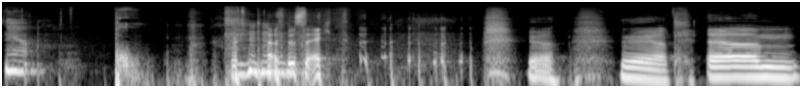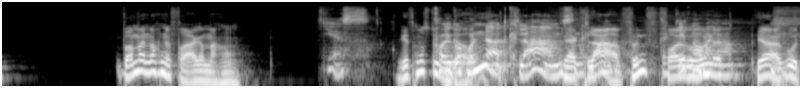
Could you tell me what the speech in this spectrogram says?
Ja. das ist echt. ja. Ja. Ähm, wollen wir noch eine Frage machen? Yes. Jetzt musst du Folge wieder. 100, klar. Ja, klar. Fünf, da Folge 100. Ja, gut.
